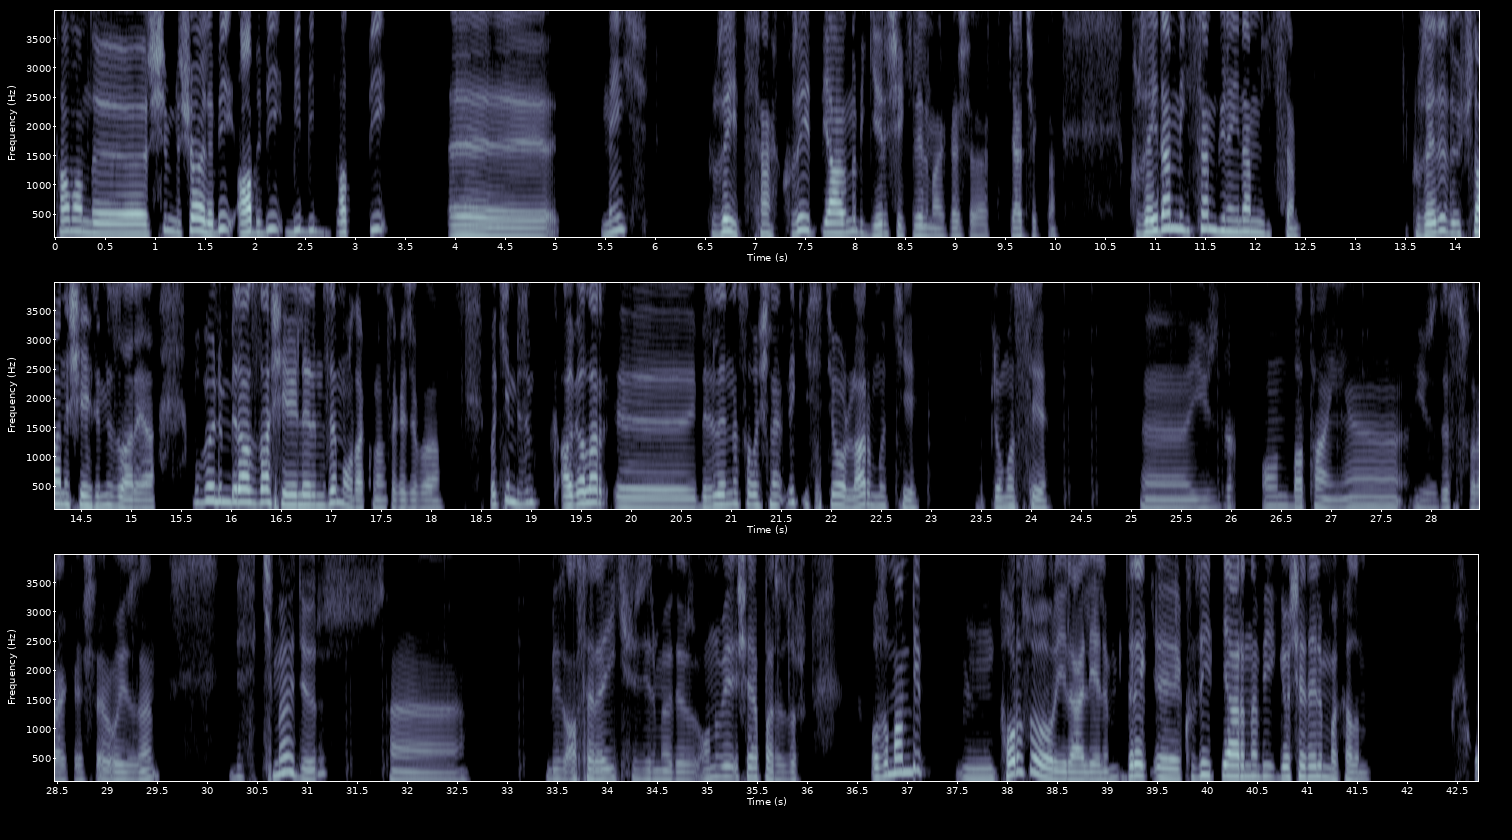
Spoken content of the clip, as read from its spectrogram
Tamamdır. Şimdi şöyle bir abi bir bir bir bir, bir eee ne? Kuzeyit. Heh, Kuzeyit diyarını bir geri çekilelim arkadaşlar artık gerçekten. Kuzeyden mi gitsem, güneyden mi gitsem? Kuzeyde de 3 tane şehrimiz var ya. Bu bölüm biraz daha şehirlerimize mi odaklansak acaba? Bakayım bizim agalar eee birilerine savaş ilan etmek istiyorlar mı ki? Diplomasi. Eee %10 Batanya, %0 arkadaşlar. O yüzden biz kime ödüyoruz? Ha, biz Asera'ya 220 ödüyoruz. Onu bir şey yaparız dur. O zaman bir Toros'a doğru ilerleyelim. Direkt eee Kuzey diyarına bir göç edelim bakalım.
